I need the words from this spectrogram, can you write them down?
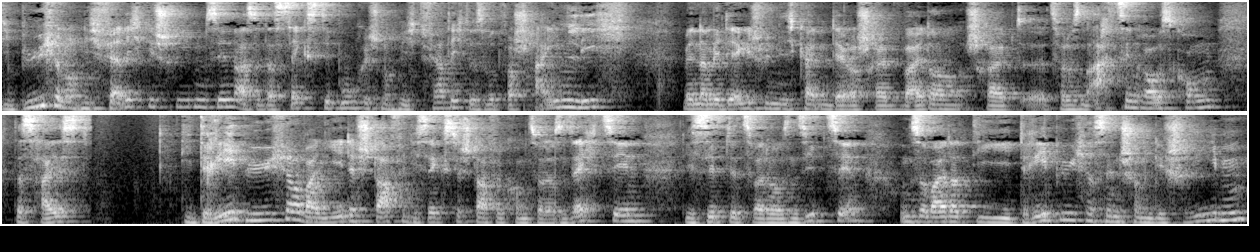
die Bücher noch nicht fertig geschrieben sind. Also das sechste Buch ist noch nicht fertig. Das wird wahrscheinlich, wenn er mit der Geschwindigkeit, in der er schreibt, weiter schreibt, 2018 äh, rauskommen. Das heißt, die Drehbücher, weil jede Staffel, die sechste Staffel kommt 2016, die siebte 2017 und so weiter. Die Drehbücher sind schon geschrieben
